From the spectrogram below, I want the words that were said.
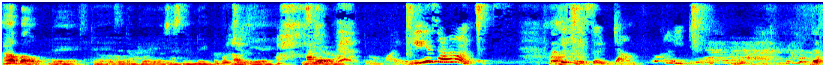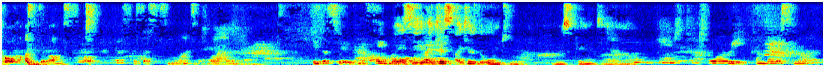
How about the, the is it the boy? What's his name? Like, how, yeah. Is he around? Don't mind. He is around. What is he so dumb? What can he do? We have the whole house to ourselves. This is a smart plan. In this way, we can save But you see, I just I just don't want to risk anything. Don't know. Don't worry. I'm very smart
